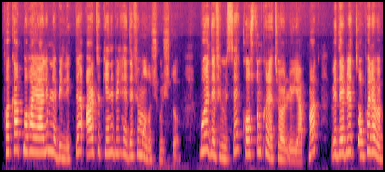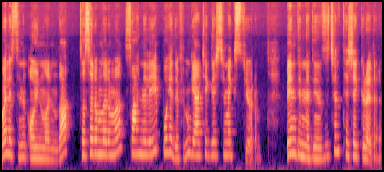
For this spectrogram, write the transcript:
Fakat bu hayalimle birlikte artık yeni bir hedefim oluşmuştu. Bu hedefim ise kostüm kreatörlüğü yapmak ve Devlet Opera ve Balesi'nin oyunlarında tasarımlarımı sahneleyip bu hedefimi gerçekleştirmek istiyorum. Beni dinlediğiniz için teşekkür ederim.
